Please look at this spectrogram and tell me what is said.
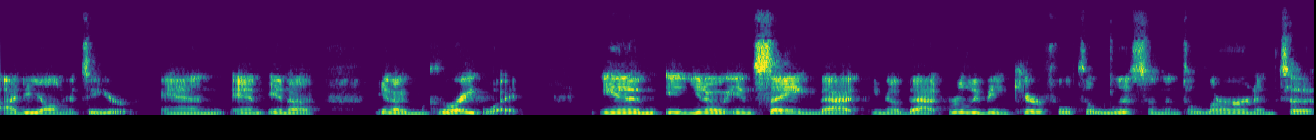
idea on its ear and and in a in a great way. In, in you know in saying that you know that really being careful to listen and to learn and to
